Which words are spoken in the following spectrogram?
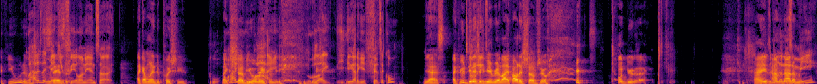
If you would have, How does it make you feel on the inside? Like I wanted to push you, like Why shove you away from me. like you got to get physical. yes, like if you did So that shit to me in real life, I would have shoved you. Don't do that. I ain't, I'm not a me,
